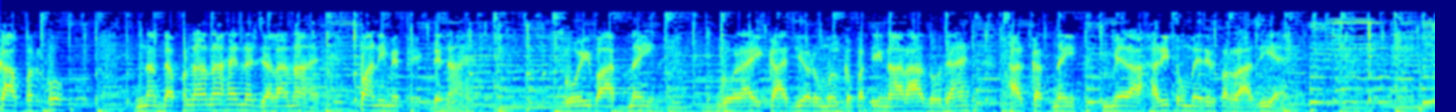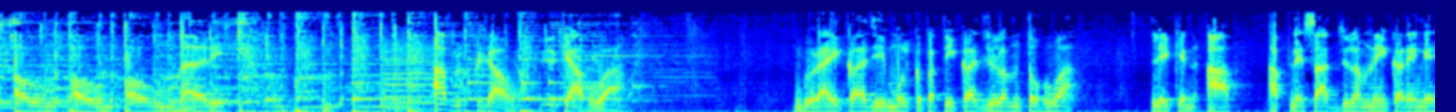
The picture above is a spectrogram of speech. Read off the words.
काफर को न दफनाना है, न जलाना है, पानी में फेंक देना है। कोई बात नहीं। गोराई, काजी और मुल्कपति नाराज़ हो जाएँ, हरकत नहीं। मेरा हरि तो मेरे पर राज़ी है। ओम ओम ओम हरि। अब रुक जाओ, फिर क्या हुआ? गुराई का जी मुल्कपति का जुलम तो हुआ, लेकिन आप अपने साथ जुलम नहीं करेंगे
